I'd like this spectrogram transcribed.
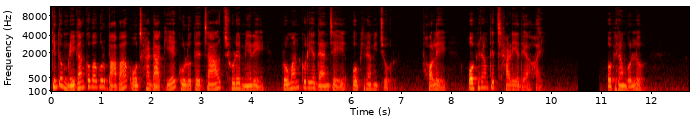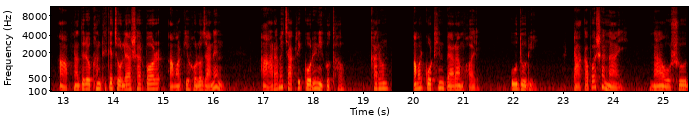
কিন্তু মৃগাঙ্কবাবুর বাবা ওঝা ডাকিয়ে কুলোতে চাল ছুঁড়ে মেরে প্রমাণ করিয়ে দেন যে অভিরামই চোর। ফলে অভিরামকে ছাড়িয়ে দেয়া হয়। অভিরাম বলল, আপনাদের ওখান থেকে চলে আসার পর আমার কি হলো জানেন? আর আমি চাকরি করিনি কোথাও, কারণ আমার কঠিন ব্যারাম হয়, উদুরি, টাকা পয়সা নাই, না ওষুধ,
